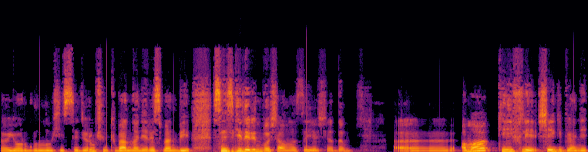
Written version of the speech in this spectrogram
e, yorgunluğu hissediyorum. Çünkü ben hani resmen bir sezgilerin boşalması yaşadım. Ee, ama keyifli şey gibi hani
